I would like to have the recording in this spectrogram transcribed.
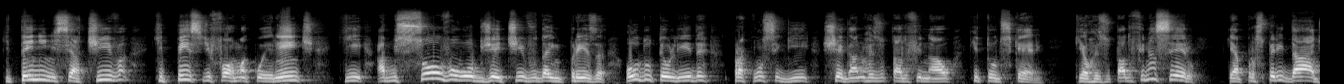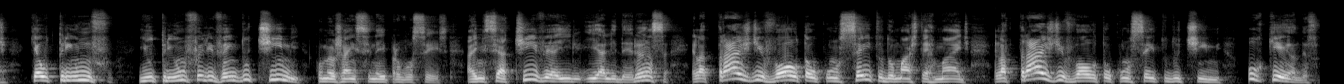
que tenha iniciativa, que pense de forma coerente, que absolva o objetivo da empresa ou do teu líder para conseguir chegar no resultado final que todos querem, que é o resultado financeiro, que é a prosperidade, que é o triunfo. E o triunfo ele vem do time, como eu já ensinei para vocês. A iniciativa e a liderança, ela traz de volta o conceito do mastermind, ela traz de volta o conceito do time. Por quê, Anderson?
